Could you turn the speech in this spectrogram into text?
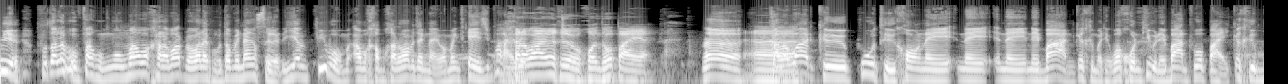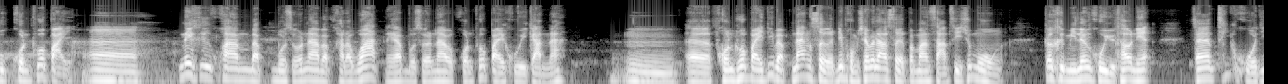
พี่ผมตอนแรกผมฟังผมงงมากว่าคารวาสแปลว่าอะไรผมต้องไปนั่งเสิร์ชเฮียพี่ผมเอาคำคารวาสมาจากไหนว่าแม่งเท่ชิบหายเลยคารวะก็คือแบบคนทั่วไปอะ เอออ่าคารวาสคือผู้ถือครองในในในในบ้านก็คือหมายถึงว่าคนที่อยู่ในบ้านทั่วไป ก็คือบุคคลทั่วไปเออนี่คือความแบบบทสนทนาแบบฆราวาสนะครับบทสนทนาแบบคนทั่วไปคุยกันนะอืมเอ่อคนทั่วไปที่แบบนั่ง search นี่ผมใช้เวลา search ประมาณสามสี่ชั่วโมง ก็คือมีเรื่องคุยอยู่เท่าเนี้ยฉะนั้นที่โหจ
